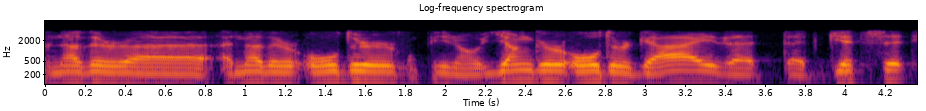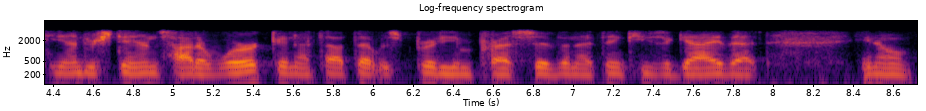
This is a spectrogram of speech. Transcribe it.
another, uh, another older, you know, younger, older guy that that gets it. He understands how to work, and I thought that was pretty impressive. And I think he's a guy that, you know,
